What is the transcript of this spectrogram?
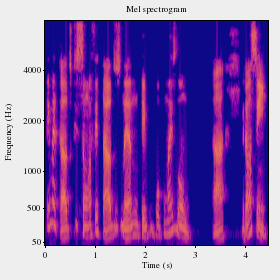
tem mercados que são afetados, né, num tempo um pouco mais longo, tá? Então, assim,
